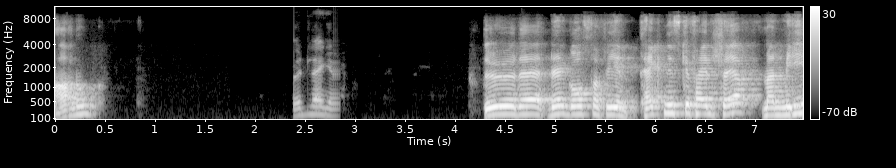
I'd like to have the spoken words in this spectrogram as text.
Hallo? Du, det, det går så fint. Tekniske feil skjer, men vi,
